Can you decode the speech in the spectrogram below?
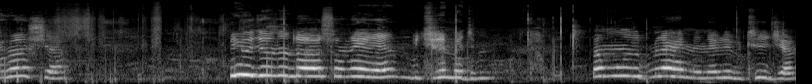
Arkadaşlar bir videonun daha sonu ile bitiremedim. Ben bunu hemen evde bitireceğim.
